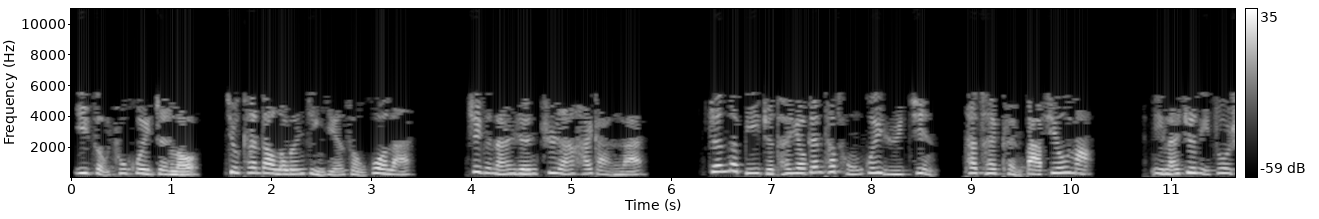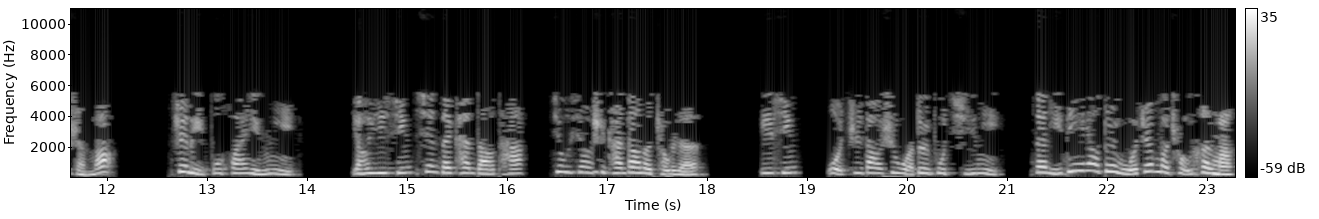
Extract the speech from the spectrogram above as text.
一走出会诊楼，就看到了文景言走过来。这个男人居然还敢来，真的逼着他要跟他同归于尽，他才肯罢休吗？你来这里做什么？这里不欢迎你，姚一星现在看到他，就像是看到了仇人。一星，我知道是我对不起你，但一定要对我这么仇恨吗？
